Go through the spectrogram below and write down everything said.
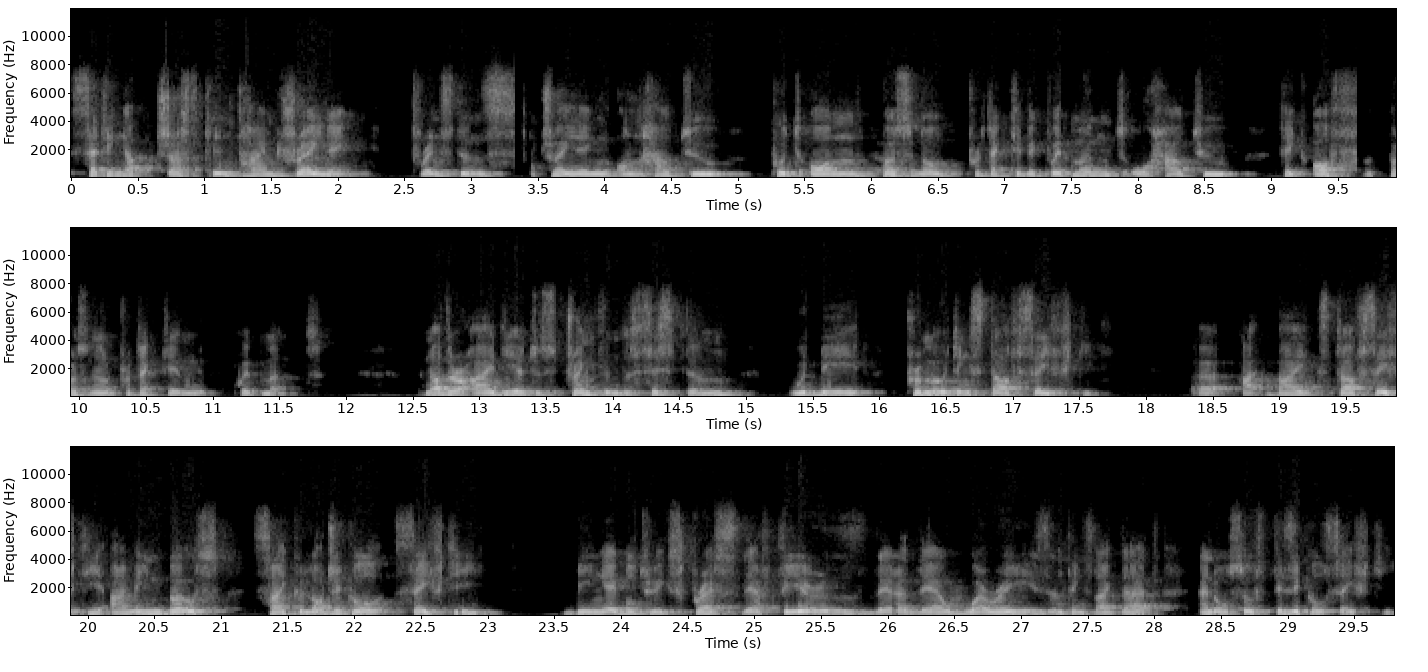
setting up just-in-time training. For instance, training on how to put on personal protective equipment or how to take off personal protective equipment. Another idea to strengthen the system would be promoting staff safety. Uh, by staff safety, I mean both psychological safety, being able to express their fears, their, their worries and things like that, and also physical safety.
